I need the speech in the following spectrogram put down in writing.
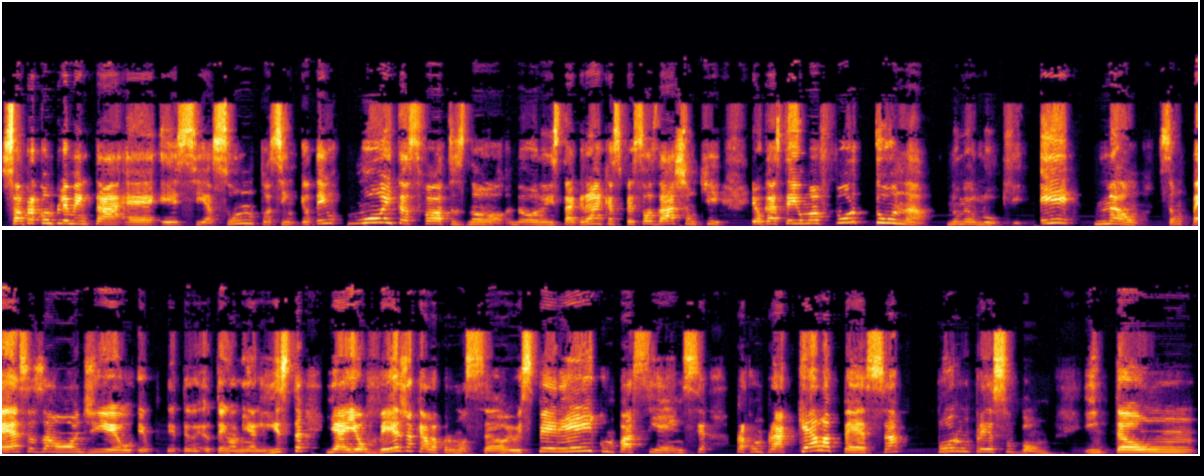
Só para complementar é, esse assunto, assim, eu tenho muitas fotos no, no, no, Instagram que as pessoas acham que eu gastei uma fortuna no meu look. E não, são peças aonde eu, eu, eu tenho a minha lista e aí eu vejo aquela promoção, eu esperei com paciência para comprar aquela peça por um preço bom. Então,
